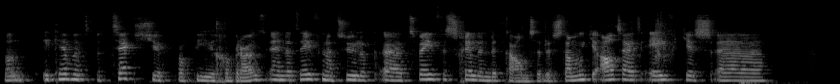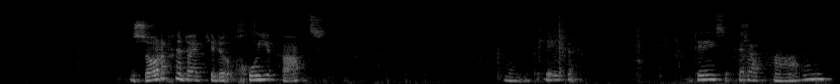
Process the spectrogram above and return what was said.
Want ik heb het texture papier gebruikt en dat heeft natuurlijk uh, twee verschillende kanten. Dus dan moet je altijd eventjes uh, zorgen dat je de goede pakt. Even deze eraf halen.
